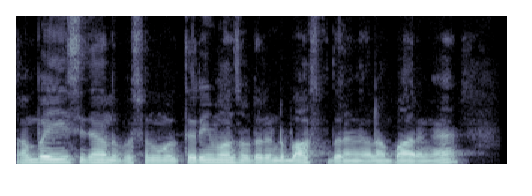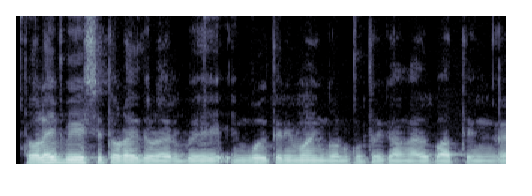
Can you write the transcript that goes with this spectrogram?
ரொம்ப ஈஸி தான் அந்த கொஸ்டின் உங்களுக்கு தெரியுமான்னு சொல்லிட்டு ரெண்டு பாக்ஸ் கொடுத்துறாங்க அதெல்லாம் பாருங்கள் தொலைபேசி தொலைத்தொடர்பு உங்களுக்கு தெரியுமா? இங்கே ஒன்று கொடுத்துருக்காங்க. அது பார்த்துங்க.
